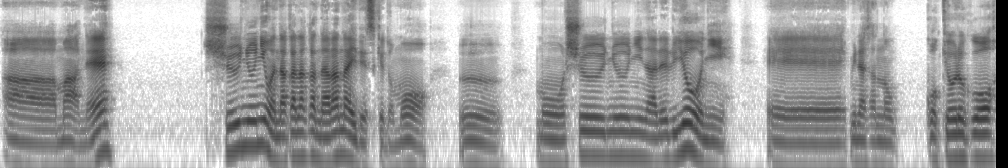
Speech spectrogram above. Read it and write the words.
あまあね、収入にはなかなかならないですけども、うん、もう収入になれるように、えー皆さんのご協力を、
